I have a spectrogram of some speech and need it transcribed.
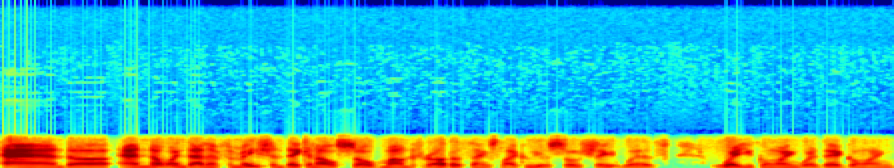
and uh, and knowing that information, they can also monitor other things like who you associate with, where you're going, where they're going.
